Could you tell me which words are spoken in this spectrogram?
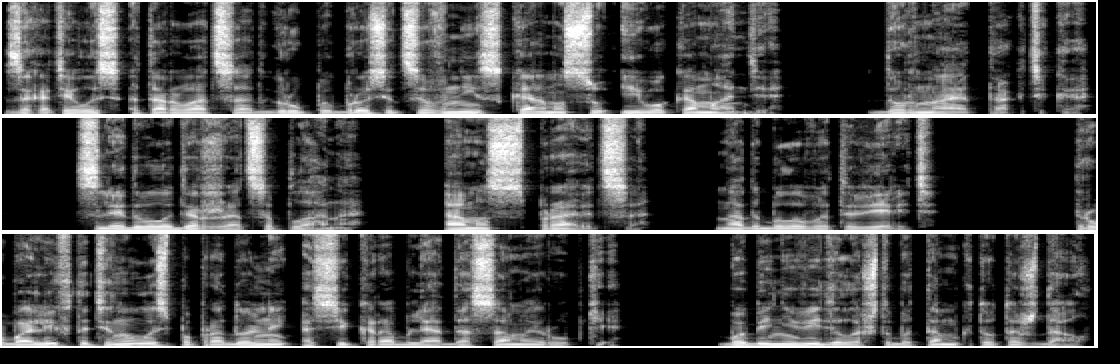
Захотелось оторваться от группы, броситься вниз к Амосу и его команде. Дурная тактика. Следовало держаться плана. Амос справится. Надо было в это верить. Труба лифта тянулась по продольной оси корабля до самой рубки. Бобби не видела, чтобы там кто-то ждал.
